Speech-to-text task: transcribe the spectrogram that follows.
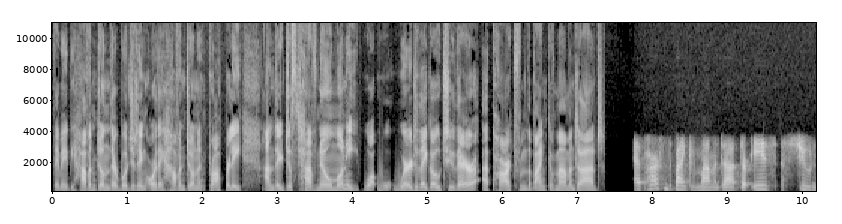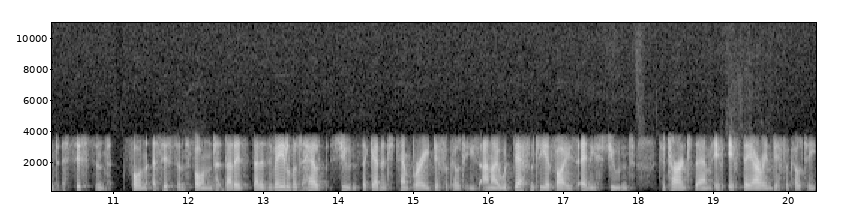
They maybe haven't done their budgeting or they haven't done it properly, and they just have no money. What where do they go to there apart from the bank of mum and dad? Apart from the Bank of Mum and Dad, there is a student assistance fund assistance fund that is that is available to help students that get into temporary difficulties and I would definitely advise any student to turn to them if, if they are in difficulty.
